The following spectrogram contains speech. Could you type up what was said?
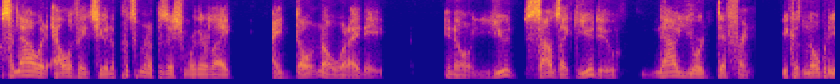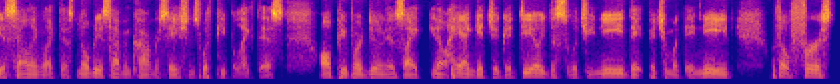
so now it elevates you and it puts them in a position where they're like i don't know what i need you know you sounds like you do now you're different because nobody is selling like this. Nobody is having conversations with people like this. All people are doing is like, you know, hey, I get you a good deal. This is what you need. They pitch them what they need without first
